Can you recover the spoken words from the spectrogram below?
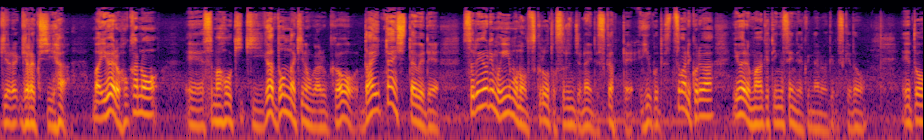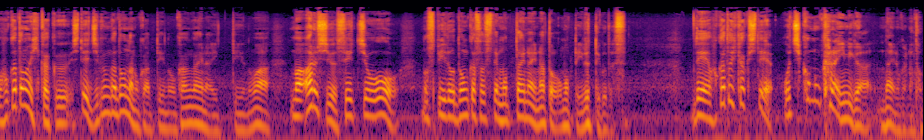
ギャラギャラクシーや、まあ、いわゆる他の、えースマホ機器がどんな機能があるかを大体知った上でそれよりもいいものを作ろうとするんじゃないですかっていうことですつまりこれはいわゆるマーケティング戦略になるわけですけど、えーと、他との比較して自分がどうなのかっていうのを考えないっていうのは、まあ、ある種成長をのスピードを鈍化させてもったいないなと思っているっていうことです。で他と比較して落ち込むから意味がないのかなと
